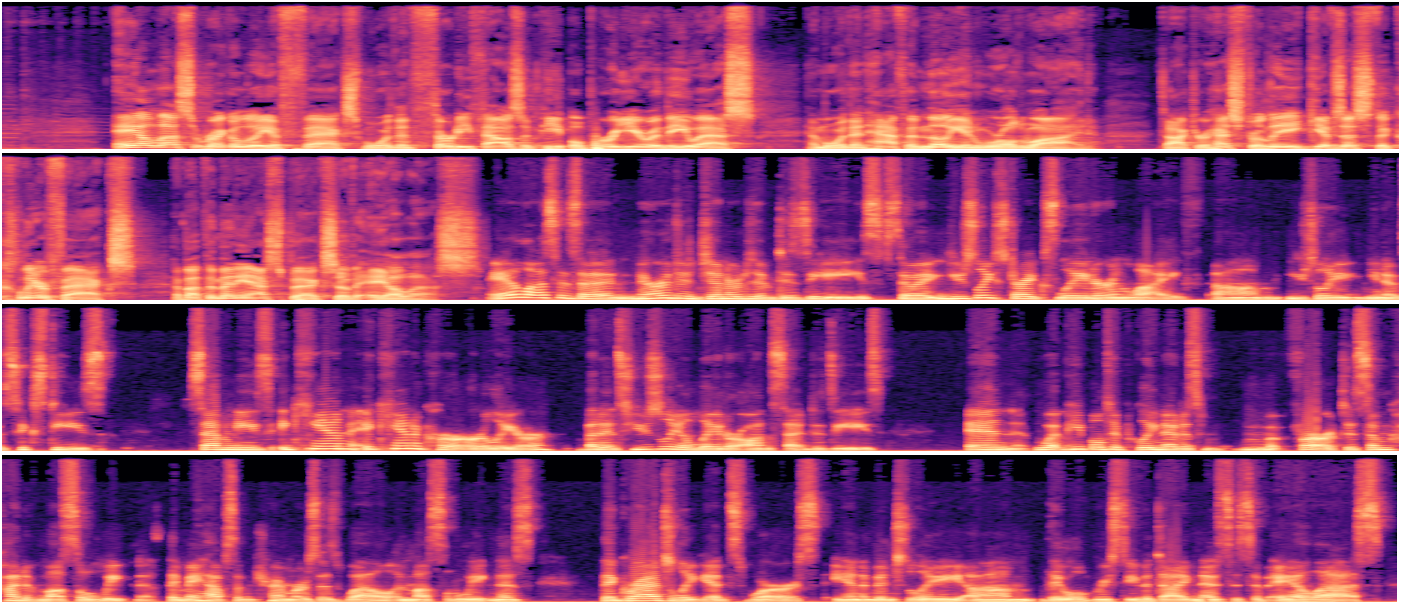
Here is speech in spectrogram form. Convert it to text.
ALS regularly affects more than 30,000 people per year in the U.S and more than half a million worldwide. Dr. Hesterlee gives us the clear facts about the many aspects of ALS. ALS is a neurodegenerative disease, so it usually strikes later in life, um, usually you know 60s, 70s. It can it can occur earlier, but it's usually a later onset disease. And what people typically notice first is some kind of muscle weakness. They may have some tremors as well and muscle weakness that gradually gets worse and eventually um, they will receive a diagnosis of ALS.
